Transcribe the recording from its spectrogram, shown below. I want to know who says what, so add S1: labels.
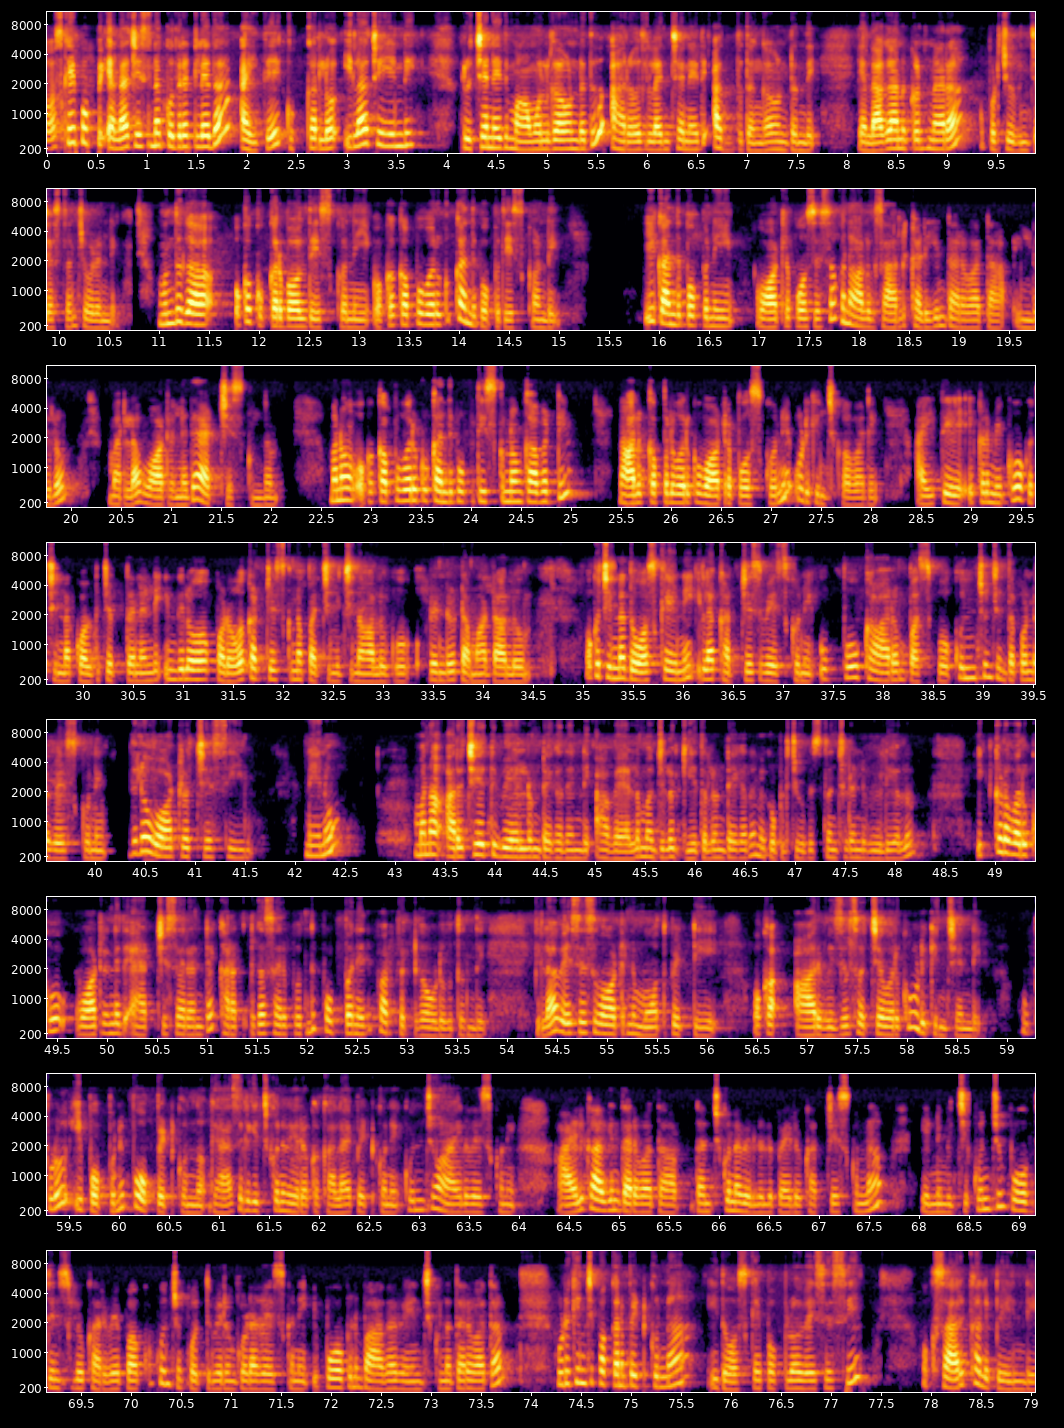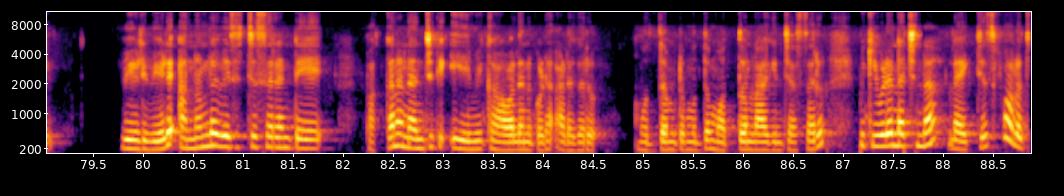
S1: దోసకాయ పప్పు ఎలా చేసినా కుదరట్లేదా? అయితే కుక్కర్లో ఇలా చేయండి. రుచి అనేది మామూలుగా ఉండదు. ఆ రోజు లంచ్ అనేది అద్భుతంగా ఉంటుంది. ఎలాగా అనుకుంటున్నారా? ఇప్పుడు చూపించేస్తాను చూడండి. ముందుగా ఒక కుక్కర్ బౌల్ తీసుకొని ఒక కప్పు వరకు కందిపప్పు తీసుకోండి. ఈ కందిపప్పుని వాటర్ పోసేసి ఒక నాలుగు సార్లు కడిగిన తర్వాత ఇందులో మరలా వాటర్ అనేది యాడ్ చేసుకుందాం. మనం ఒక కప్పు వరకు కందిపప్పు తీసుకున్నాం కాబట్టి నాలుగు కప్పుల వరకు వాటర్ పోసుకొని ఉడికించుకోవాలి. అయితే ఇక్కడ మీకు ఒక చిన్న కొలత చెప్తానండి. ఇందులో పొడవుగా కట్ చేసుకున్న పచ్చిమిర్చి నాలుగు రెండు టమాటాలు ఒక చిన్న దోసకాయని ఇలా కట్ చేసి వేసుకుని ఉప్పు కారం పసుపు కొంచెం చింతపండు వేసుకొని ఇందులో వాటర్ వచ్చేసి నేను మన అరచేతి వేళ్ళు ఉంటాయి కదండి ఆ వేళ్ళ మధ్యలో గీతలు ఉంటాయి కదా మీకు ఇప్పుడు చూపిస్తాను చూడండి వీడియోలో. ఇక్కడ వరకు వాటర్ అనేది యాడ్ చేశారంటే కరెక్ట్గా సరిపోతుంది పప్పు అనేది పర్ఫెక్ట్గా ఉడుకుతుంది. ఇలా వేసేసి వాటర్ని మూత పెట్టి ఒక ఆరు విజిల్స్ వచ్చే వరకు ఉడికించండి. ఇప్పుడు ఈ పప్పుని పోపు పెట్టుకుందాం. గ్యాస్ వెలిగించుకొని వేరొక కళాయి పెట్టుకొని కొంచెం ఆయిల్ వేసుకొని ఆయిల్ కాగిన తర్వాత దంచుకున్న వెల్లుల్లిపాయలు కట్ చేసుకున్న ఎండుమిర్చి కొంచెం పోపు దినుసులు కరివేపాకు కొంచెం కొత్తిమీర కూడా వేసుకుని ఈ పోపుని బాగా వేయించుకున్న తర్వాత ఉడికించి పక్కన పెట్టుకున్న ఈ దోసకాయ పప్పులో వేసేసి ఒకసారి కలిపేయండి. వేడి వేడి అన్నంలో వేసిచ్చేసారంటే పక్కన నంచుకి ఏమీ కావాలని కూడా అడగరు. ముద్దంట ముద్ద మొత్తం లాగించేస్తారు. మీకు ఈ వీడియో నచ్చిందా? లైక్ చేసి ఫాలో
